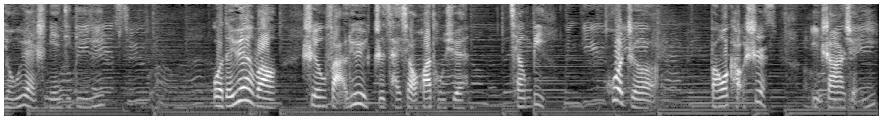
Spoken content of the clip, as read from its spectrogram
永远是年级第一。我的愿望是用法律制裁校花同学，枪毙，或者帮我考试，以上二选一。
